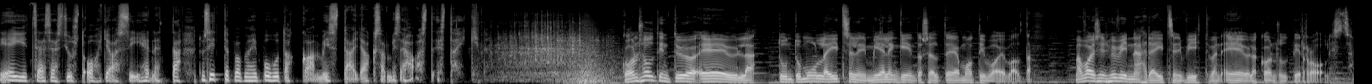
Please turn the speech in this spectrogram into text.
niin ei itse asiassa just ohjaa siihen, että no sittenpä me ei puhutakaan mistään jaksamisen haasteista ikinä. Konsultin työ EYllä tuntui mulle itselleni mielenkiintoiselta ja motivoivalta. Mä voisin hyvin nähdä itseni viihtyvän EYllä konsultin roolissa.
